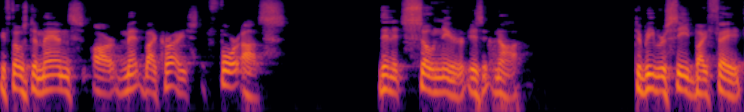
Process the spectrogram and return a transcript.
if those demands are met by Christ for us, then it's so near, is it not? To be received by faith.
